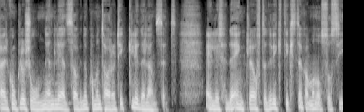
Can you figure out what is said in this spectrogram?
er konklusjonen i en ledsagende kommentarartikkel i The Lancet, eller det enkle er ofte det viktigste, kan man også si.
